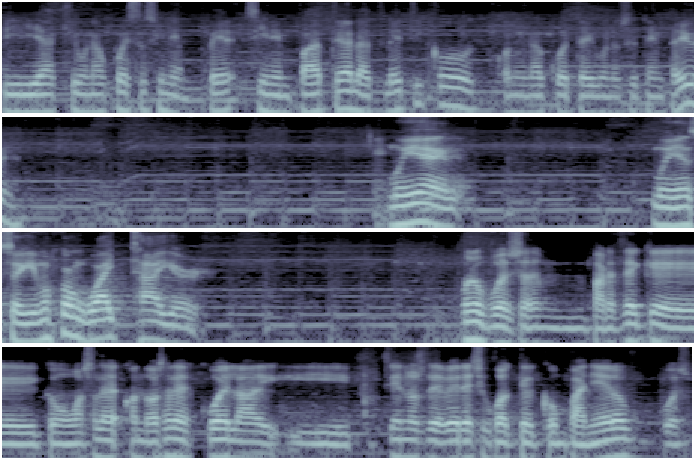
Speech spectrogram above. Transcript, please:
diría que una apuesta sin, sin empate al Atlético con una cuota de 1.71 muy bien. Muy bien, seguimos con White Tiger. Bueno, pues em, parece que como vas cuando vas a la escuela y, tienes los deberes igual que el compañero, pues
